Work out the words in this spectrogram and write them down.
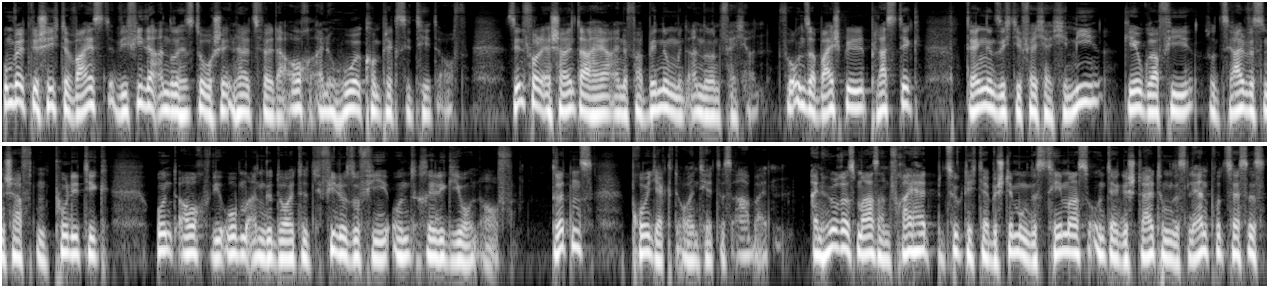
Umweltgeschichte weist, wie viele andere historische Inhaltsfelder auch, eine hohe Komplexität auf. Sinnvoll erscheint daher eine Verbindung mit anderen Fächern. Für unser Beispiel Plastik drängen sich die Fächer Chemie, Geographie, Sozialwissenschaften, Politik und auch, wie oben angedeutet, Philosophie und Religion auf. Drittens, projektorientiertes Arbeiten. Ein höheres Maß an Freiheit bezüglich der Bestimmung des Themas und der Gestaltung des Lernprozesses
